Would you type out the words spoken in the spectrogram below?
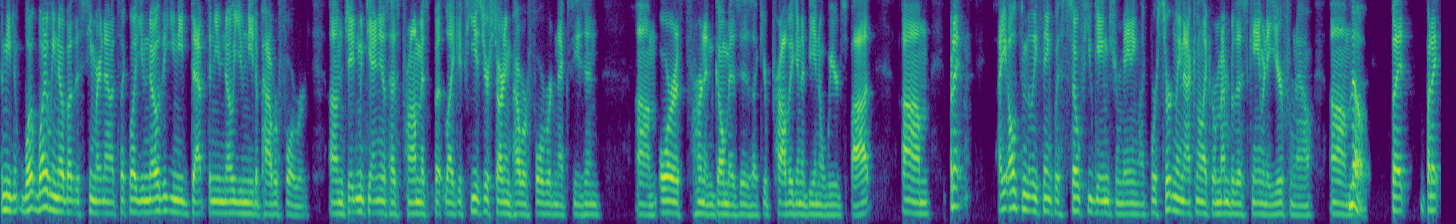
I mean, what what do we know about this team right now? It's like well, you know that you need depth, and you know you need a power forward. Um, Jaden McDaniels has promised, but like if he's your starting power forward next season, um, or if Hernangomez is, like you're probably going to be in a weird spot. Um, but I. I ultimately think with so few games remaining, like we're certainly not going to like remember this game in a year from now. Um, no, but but I,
